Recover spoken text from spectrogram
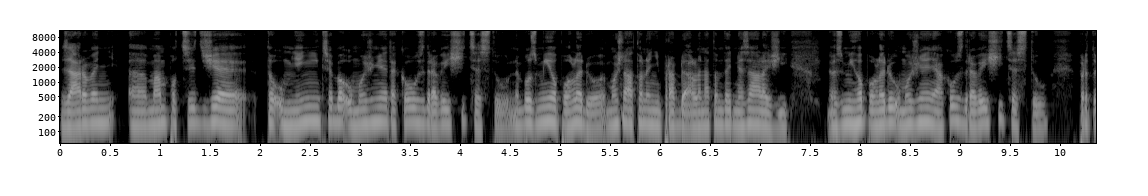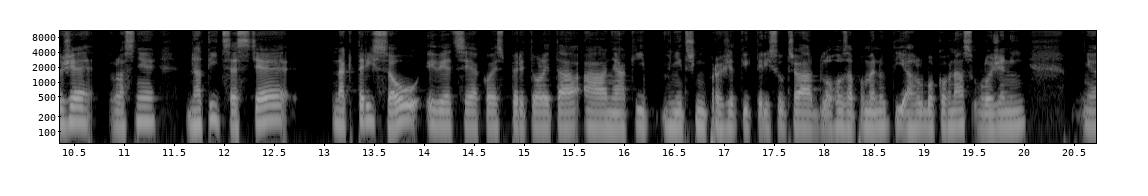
Zároveň uh, mám pocit, že to umění třeba umožňuje takovou zdravější cestu, nebo z mýho pohledu, možná to není pravda, ale na tom teď nezáleží, z mýho pohledu umožňuje nějakou zdravější cestu, protože vlastně na té cestě na který jsou i věci, jako je spiritualita a nějaký vnitřní prožitky, které jsou třeba dlouho zapomenutý a hluboko v nás uložený, eh,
